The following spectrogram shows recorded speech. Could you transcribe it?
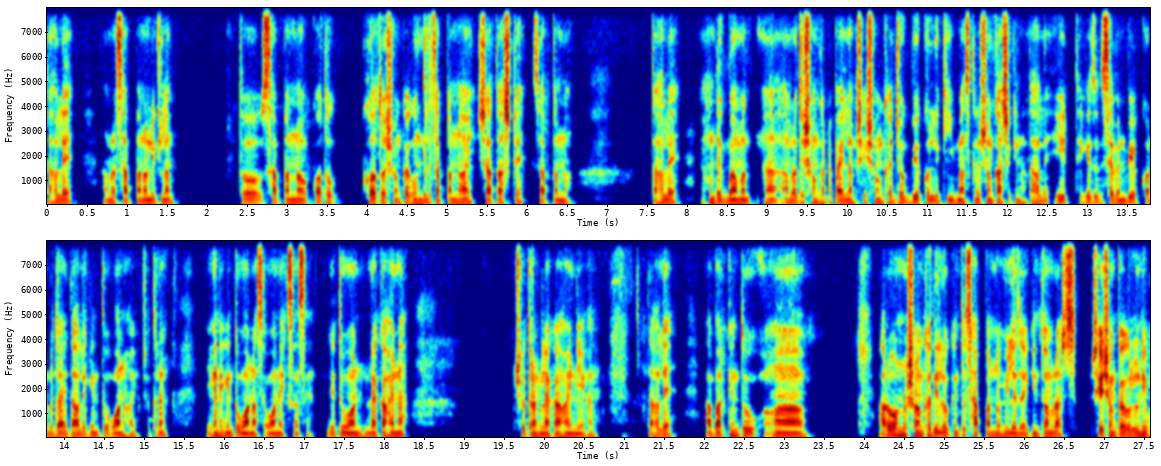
তাহলে আমরা ছাপ্পান্ন লিখলাম। তো ছাপ্পান্ন কত কত সংখ্যা গুণ দিলে ছাপ্পান্ন হয়? সাতাশটে ছাপ্পান্ন। তাহলে এখন দেখব আমরা আমরা যে সংখ্যাটা পাইলাম সেই সংখ্যা যোগ বিয়োগ করলে কি মাঝখানের সংখ্যা আসে কিনা? তাহলে এইট থেকে যদি সেভেন বিয়োগ করা যায় তাহলে কিন্তু ওয়ান হয়। সুতরাং এখানে কিন্তু ওয়ান আছে ওয়ান এক্স আছে। যেহেতু ওয়ান লেখা হয় না, সুতরাং লেখা হয়নি এখানে। তাহলে আবার কিন্তু আরও অন্য সংখ্যা দিলেও কিন্তু ছাপ্পান্ন মিলে যায়। কিন্তু আমরা সেই সংখ্যাগুলো নিব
